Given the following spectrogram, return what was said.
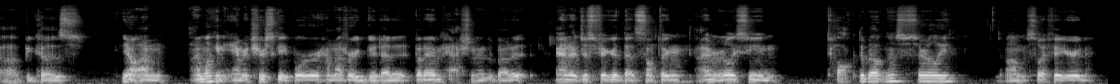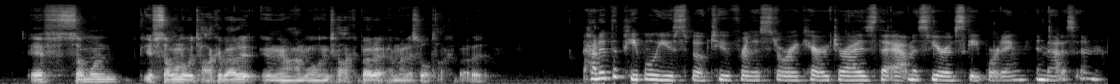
uh, because you know I'm I'm like an amateur skateboarder. I'm not very good at it, but I am passionate about it, and I just figured that's something I haven't really seen talked about necessarily. Um, so I figured if someone if someone would talk about it, and you know, I'm willing to talk about it, I might as well talk about it. How did the people you spoke to for this story characterize the atmosphere of skateboarding in Madison?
